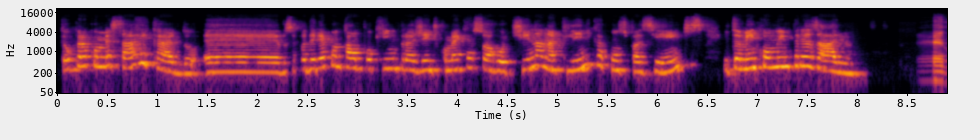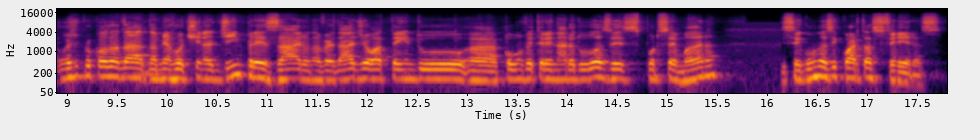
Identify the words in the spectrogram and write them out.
Então, para começar, Ricardo, é, você poderia contar um pouquinho para a gente como é que é a sua rotina na clínica com os pacientes e também como empresário? É, hoje, por causa da, da, minha rotina de empresário, na verdade, eu atendo uh, como veterinário duas vezes por semana, de segundas e quartas-feiras.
